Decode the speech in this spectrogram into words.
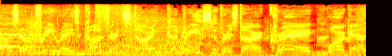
Plus, a pre race concert starring country superstar Craig Morgan.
